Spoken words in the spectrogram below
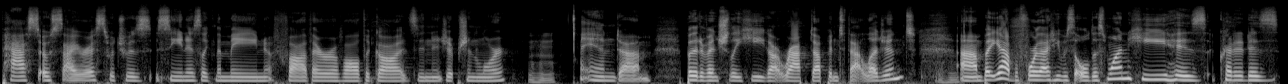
past Osiris, which was seen as like the main father of all the gods in Egyptian lore. And um, but eventually he got wrapped up into that legend. Um, but yeah, before that he was the oldest one. He is credited as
